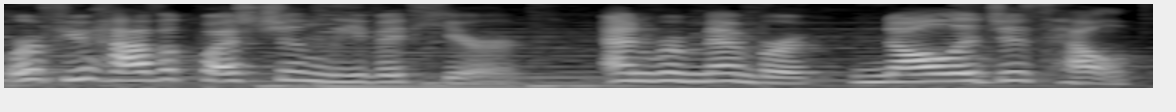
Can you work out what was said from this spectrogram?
or if you have a question, leave it here. And remember, knowledge is health.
